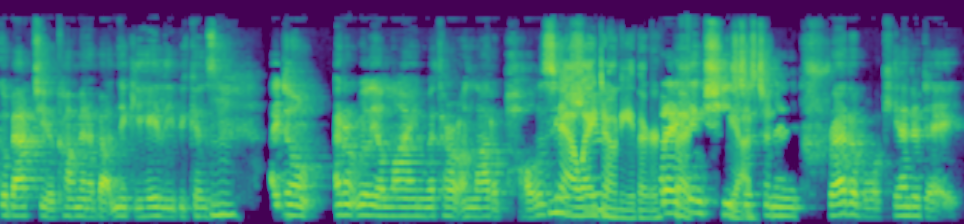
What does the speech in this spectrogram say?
go back to your comment about Nikki Haley because Mhm. I don't, I don't really align with her on a lot of policy. No, I don't either. But I think she's yeah. just an incredible candidate.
